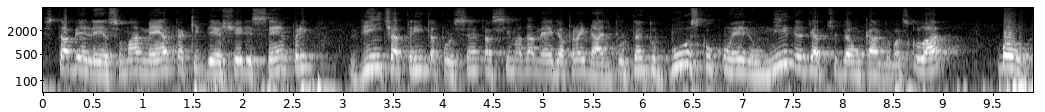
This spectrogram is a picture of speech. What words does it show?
estabeleço uma meta que deixe ele sempre 20 a 30% acima da média para a idade. Portanto, busco com ele um nível de aptidão cardiovascular Bom,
